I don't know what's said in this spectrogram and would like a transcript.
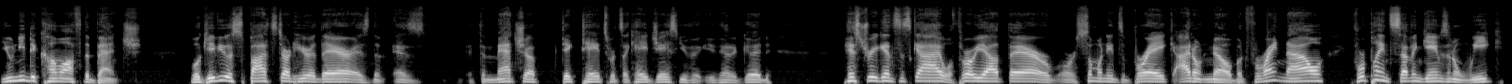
You need to come off the bench. We'll give you a spot start here or there as the as if the matchup dictates where it's like, hey, Jason, you've you've had a good history against this guy. We'll throw you out there, or, or someone needs a break. I don't know. But for right now, if we're playing seven games in a week,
